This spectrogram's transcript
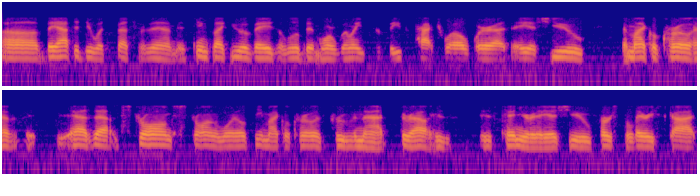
uh, they have to do what's best for them. It seems like U of A is a little bit more willing to leave the Pac-12, whereas ASU and Michael Crow have has that strong, strong loyalty. Michael Crow has proven that throughout his his tenure at ASU, first to Larry Scott,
